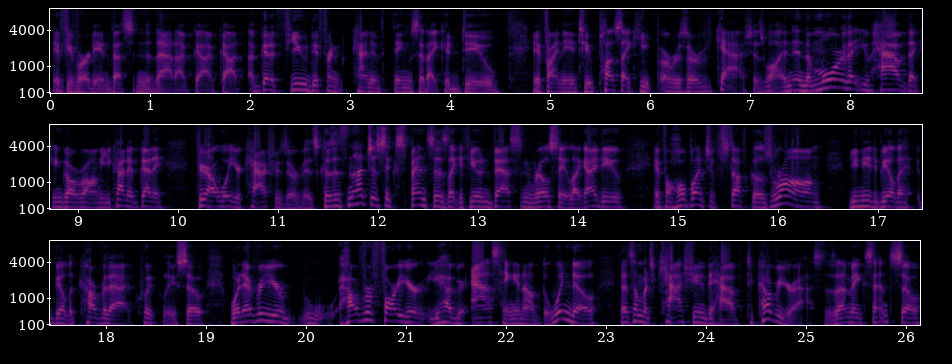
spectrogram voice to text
If you've already invested into that, I've got, I've got, I've got a few different kind of things that I could do if I need to. Plus, I keep a reserve of cash as well. And, and the more that you have that can go wrong, you kind of got to figure out what your cash reserve is because it's not just expenses. Like if you invest in real estate, like I do, if a whole bunch of stuff goes wrong, you need to be able to be able to cover that quickly. So whatever you're, however far you're, you have your ass hanging out the window, that's how much cash you need to have to cover your ass. Does that make sense? So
